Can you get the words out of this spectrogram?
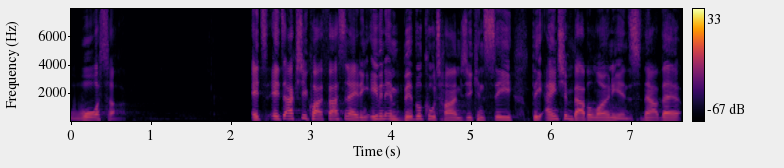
water. It's, it's actually quite fascinating. Even in biblical times, you can see the ancient Babylonians. Now, they're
